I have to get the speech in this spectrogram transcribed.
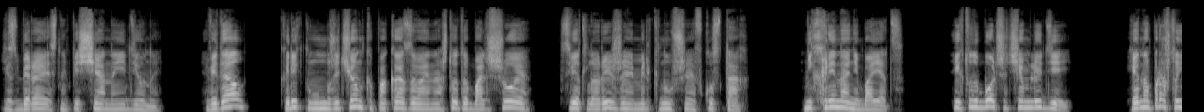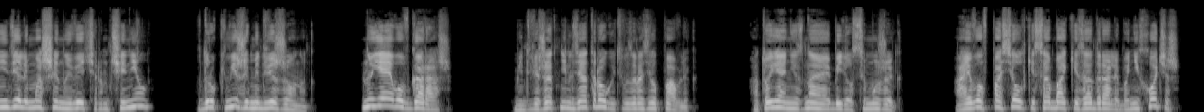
и взбираясь на песчаные дюны. «Видал?» — крикнул мужичонка, показывая на что-то большое, светло-рыжее, мелькнувшее в кустах. «Ни хрена не боятся. Их тут больше, чем людей. Я на прошлой неделе машину вечером чинил, вдруг вижу медвежонок. Ну, я его в гараж». «Медвежат нельзя трогать», — возразил Павлик. «А то я не знаю», — обиделся мужик. «А его в поселке собаки задрали бы, не хочешь?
